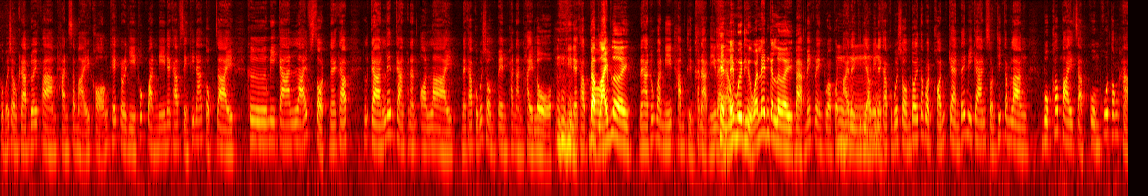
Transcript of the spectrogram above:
คุณผู้ชมครับด้วยความทันสมัยของเทคโนโลยีทุกวันนี้นะครับ สิ่งที่น่าตกใจ คือมีการไลฟ์สดนะครับ การเล่นการพนันออนไลน์นะครับคุณผู้ชมเป็นพนันไฮโลนี่นะครับแบบก็ไลฟ์เลยนะฮะทุกวันนี้ทำถึงขนาดนี้แล้วเห็นในมือถือว่าเล่นกันเลย แบบไม่เกรงกลัวกฎหมายเลยทีเดียวนี่นะครับคุณผู้ชมโดยตำรวจขอนแก่นได้มีการสนธิกำลังบุกเข้าไปจับกลุ่มผู้ต้องหา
